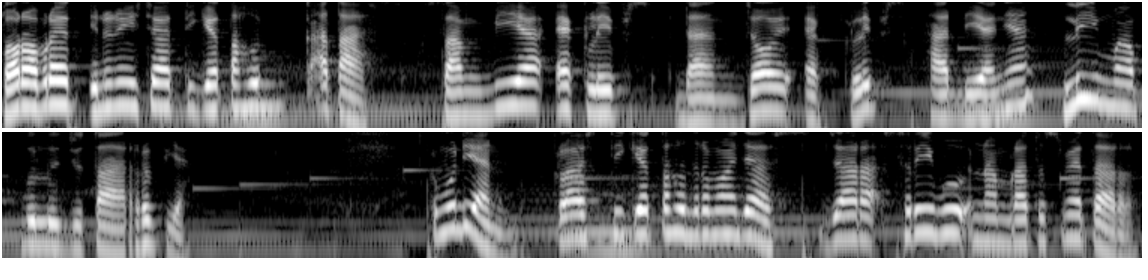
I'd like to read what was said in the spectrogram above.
Thoroughbred Indonesia 3 tahun ke atas Sambia Eclipse dan Joy Eclipse hadiahnya 50 juta rupiah. Kemudian kelas 3 tahun remaja jarak 1600 meter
